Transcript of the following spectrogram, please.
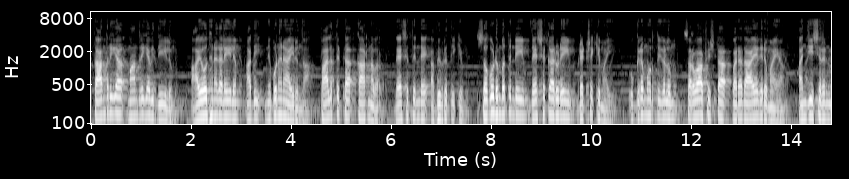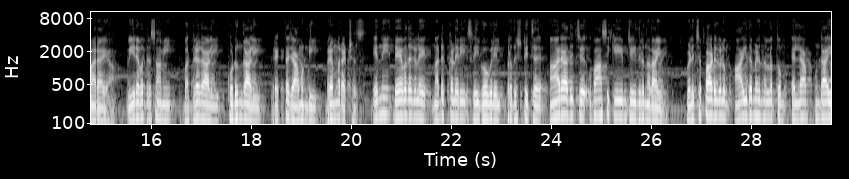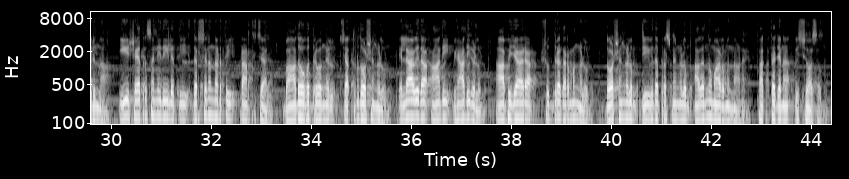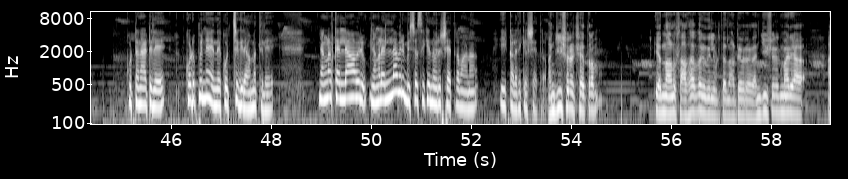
താന്ത്രിക മാന്ത്രിക വിദ്യയിലും ആയോധനകലയിലും അതിനിപുണനായിരുന്ന പാലത്തിട്ട കാർണവർ ദേശത്തിന്റെ അഭിവൃദ്ധിക്കും സ്വകുടുംബത്തിന്റെയും ദേശക്കാരുടെയും രക്ഷയ്ക്കുമായി ഉഗ്രമൂർത്തികളും സർവാഭിഷ്ട വരദായകരുമായ അഞ്ചീശ്വരന്മാരായ വീരഭദ്രസ്വാമി ഭദ്രകാളി കൊടുങ്കാളി രക്തചാമുണ്ടി ബ്രഹ്മരക്ഷസ് എന്നീ ദേവതകളെ നടുക്കളരി ശ്രീകോവിലിൽ പ്രതിഷ്ഠിച്ച് ആരാധിച്ച് ഉപാസിക്കുകയും ചെയ്തിരുന്നതായും വെളിച്ചപ്പാടുകളും ആയുധമെഴുന്നള്ളത്തും എല്ലാം ഉണ്ടായിരുന്ന ഈ ക്ഷേത്രസന്നിധിയിലെത്തി ദർശനം നടത്തി പ്രാർത്ഥിച്ചാൽ ബാധോപദ്രവങ്ങൾ ശത്രുദോഷങ്ങളും എല്ലാവിധ ആദി വ്യാധികളും ആഭിചാര ക്ഷുദ്രകർമ്മങ്ങളും ദോഷങ്ങളും ജീവിത പ്രശ്നങ്ങളും അകന്നുമാറുമെന്നാണ് ഭക്തജന വിശ്വാസം. കുട്ടനാട്ടിലെ കൊടുപ്പുന്ന എന്ന കൊച്ചു ഗ്രാമത്തിലെ ഞങ്ങൾക്കെല്ലാവരും ഞങ്ങളെല്ലാവരും വിശ്വസിക്കുന്ന ഒരു ക്ഷേത്രമാണ് ഈ കളരിക്കൽ ക്ഷേത്രം. അഞ്ചീശ്വര ക്ഷേത്രം എന്നാണ് സാധാരണഗതിയിൽ ഇവിടുത്തെ നാട്ടുകാർ അഞ്ചീശ്വരന്മാരെ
